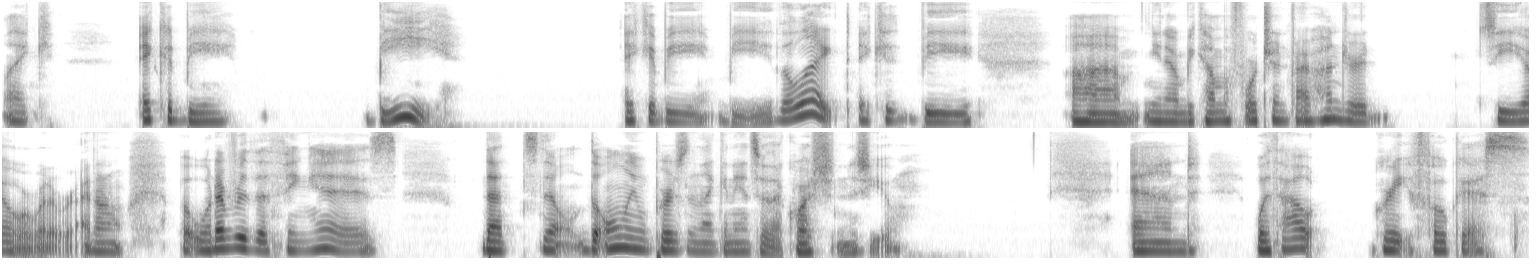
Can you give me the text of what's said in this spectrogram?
Like, it could be be. It could be be the light. It could be um, you know, become a Fortune 500 CEO or whatever. I don't know. But whatever the thing is, that's the, the only person that can answer that question is you. And without great focus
